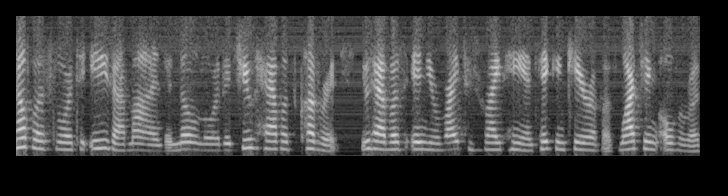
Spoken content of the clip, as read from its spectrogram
help us, Lord, to ease our minds and know, Lord, that you have us covered. You have us in your righteous right hand, taking care of us, watching over us,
